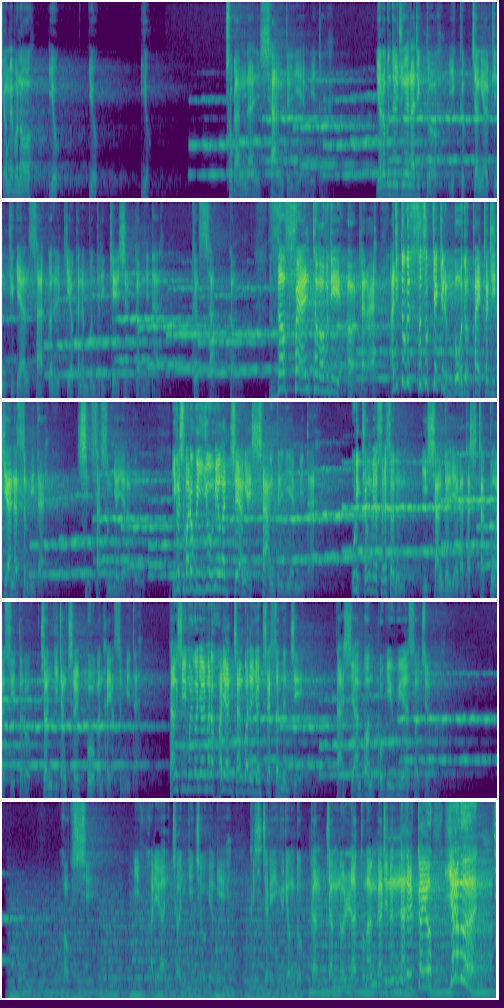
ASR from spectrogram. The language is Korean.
경매번호 666 조각난 샹들리에입니다. 여러분들 중엔 아직도 이 극장에 얽힌 기괴한 사건을 기억하는 분들이 계실 겁니다. 그 사건 The Phantom of the Opera 아직도 그 수수께끼는 모두 밝혀지지 않았습니다. 신사숙녀 여러분 이것이 바로 그 유명한 재앙의 샹들리에입니다. 우리 경매소에서는 이 샹들리에가 다시 작동할 수 있도록 전기 장치를 보관하였습니다. 당시 이 물건이 얼마나 화려한 장관을 연출했었는지 다시 한번 보기 위해서죠. 혹시 이 화려한 전기 조명에 그 시절의 유령도 깜짝 놀라 도망가지는 않을까요, 여러분?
